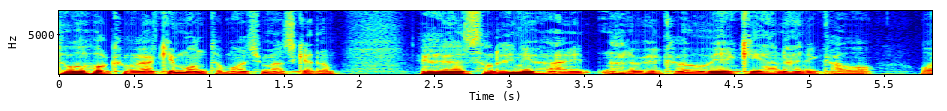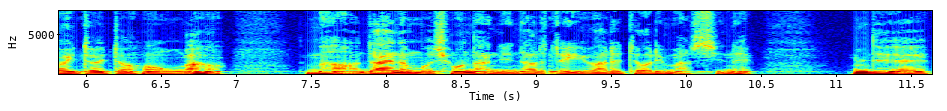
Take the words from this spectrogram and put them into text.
東北が鬼門と申しますけど、えーそれにはなるべく植木や何かを置いといた方が、まあ、大難も小難になると言われておりますしね。で、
